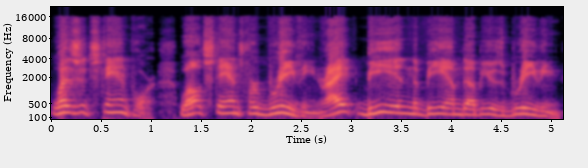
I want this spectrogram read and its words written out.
What does it stand for? Well, it stands for breathing, right? B in the BMW is breathing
